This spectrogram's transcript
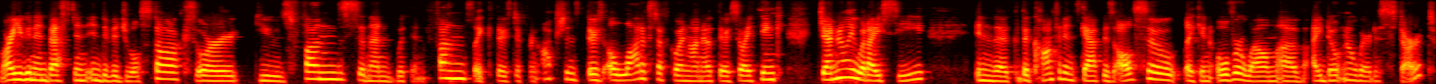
Are you going to invest in individual stocks or use funds? And then within funds, like there's different options. There's a lot of stuff going on out there. So I think generally what I see in the the confidence gap is also like an overwhelm of I don't know where to start.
